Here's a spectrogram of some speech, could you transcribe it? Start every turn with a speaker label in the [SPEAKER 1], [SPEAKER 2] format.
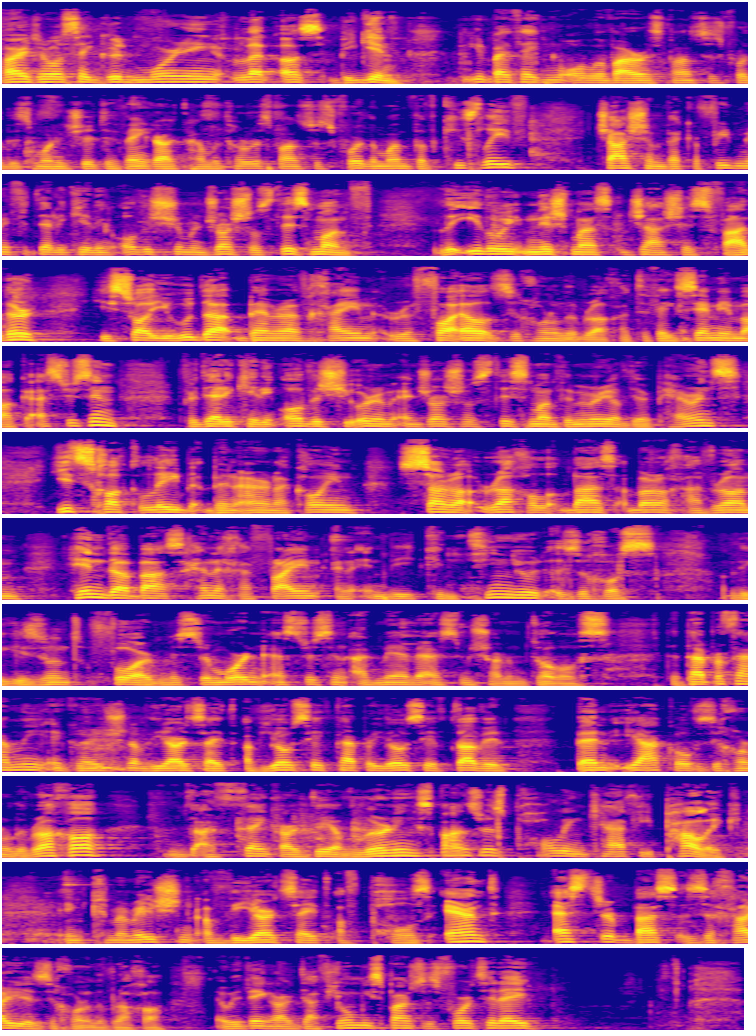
[SPEAKER 1] All right, I will say good morning. Let us begin. Begin by thanking all of our sponsors for this morning share, to thank our Talmud Torah sponsors for the month of Kislev, Josh and Becca Friedman for dedicating all the Sherman Drushos this month. Le'iloi Nishmas Josh's father, Yisrael Yehuda Ben Rav Chaim Rafael Zichron Lebracha. To thank Sammy and Malka Esterson for dedicating all the Shiurim and Drushos this month in memory of their parents. Yitzchak Leib Ben Aaron Akoin, Sarah Rachel Bas Baruch Avram, Hinda Bas Henech Ephraim, and in the continued Zuchos the Gesund for Mr. Morton Esterson Admei Ve'esim Shalom Tovos the Pepper family in creation of the yahrzeit of Yosef Pepper, Yosef David, Ben Yaakov Zichron Levracha. I thank our Day of Learning sponsors, Paul and Kathy Pollock, in commemoration of the yahrzeit of Paul's aunt, Esther Bas Zecharia Zichron Levracha. And we thank our Dafyomi sponsors for today,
